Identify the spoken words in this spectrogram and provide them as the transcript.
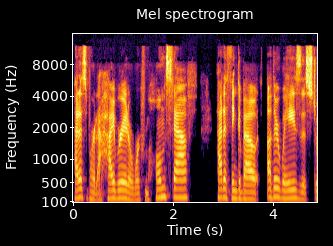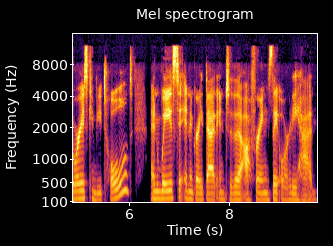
how to support a hybrid or work from home staff, how to think about other ways that stories can be told, and ways to integrate that into the offerings they already had.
